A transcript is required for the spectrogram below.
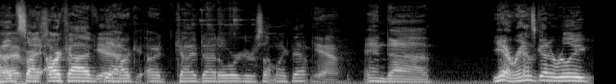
Archive website archive yeah, yeah. arch- archive.org or something like that. yeah. And uh, yeah, Rand's got a really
